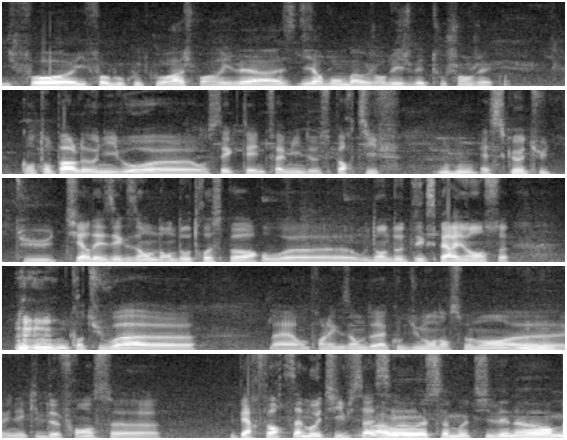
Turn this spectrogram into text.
Il faut, il faut beaucoup de courage pour arriver à se dire bon bah aujourd'hui je vais tout changer. Quoi. Quand on parle de haut niveau, euh, on sait que tu es une famille de sportifs. Mhm. Est-ce que tu, tires des exemples dans d'autres sports ou, euh, dans d'autres expériences Quand tu vois, euh, bah, on prend l'exemple de la Coupe du Monde en ce moment, mhm. une équipe de France hyper forte, ça motive ça Ah ouais, ça motive énorme.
